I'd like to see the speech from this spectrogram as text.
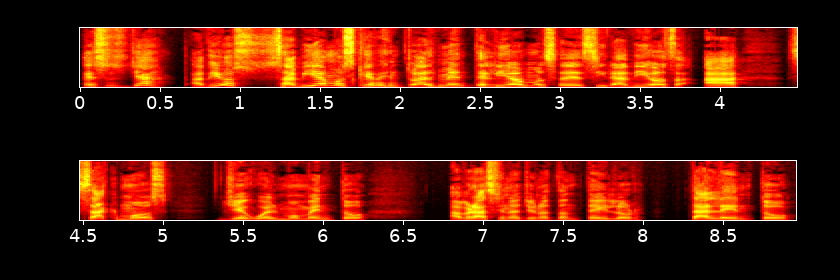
Eso es ya, adiós. Sabíamos que eventualmente le íbamos a decir adiós a Zach Moss. Llegó el momento. Abracen a Jonathan Taylor, talento,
